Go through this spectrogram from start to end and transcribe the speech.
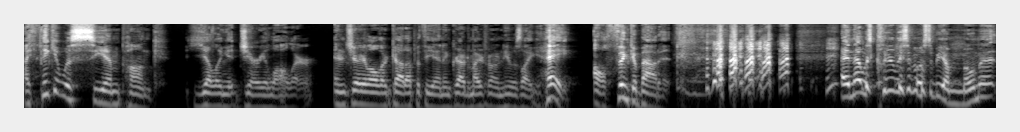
I think it was CM Punk yelling at Jerry Lawler, and Jerry Lawler got up at the end and grabbed a microphone and he was like, "Hey, I'll think about it." and that was clearly supposed to be a moment,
